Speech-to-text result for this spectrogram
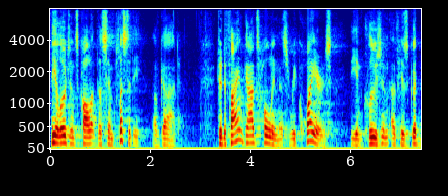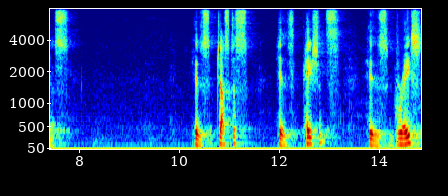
Theologians call it the simplicity of God. To define God's holiness requires the inclusion of His goodness, His justice, His patience, His grace.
